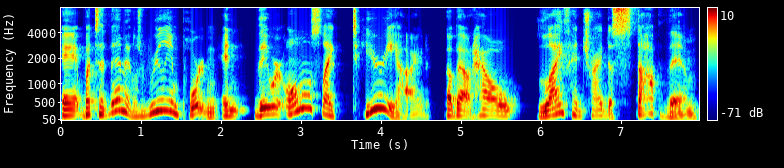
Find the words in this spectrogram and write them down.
And, but to them it was really important and they were almost like teary-eyed about how life had tried to stop them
